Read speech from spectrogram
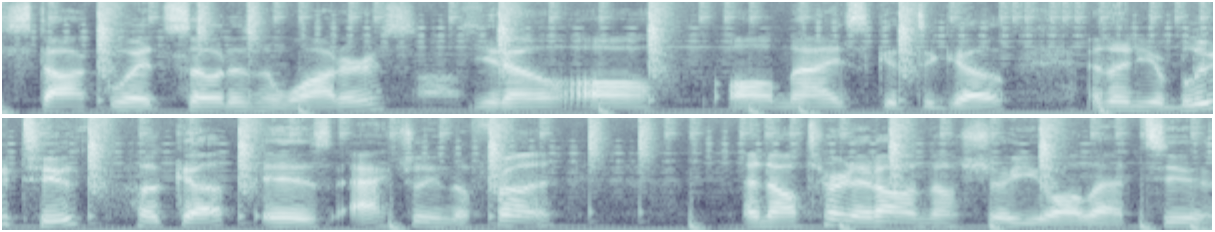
stocked with sodas and waters. You know, all all nice, good to go. And then your Bluetooth hookup is actually in the front, and I'll turn it on. and I'll show you all that too.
